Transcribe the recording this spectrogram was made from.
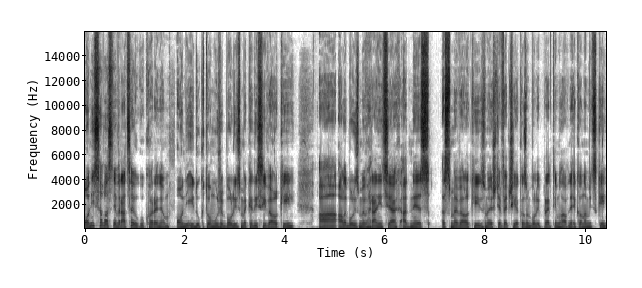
oni sa vlastne vracajú ku koreňom. Oni idú k tomu, že boli sme kedysi veľkí, a, ale boli sme v hraniciach a dnes sme veľkí, sme ešte väčší, ako sme boli predtým, hlavne ekonomicky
